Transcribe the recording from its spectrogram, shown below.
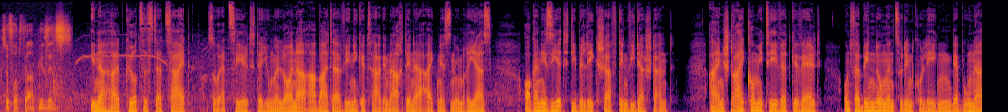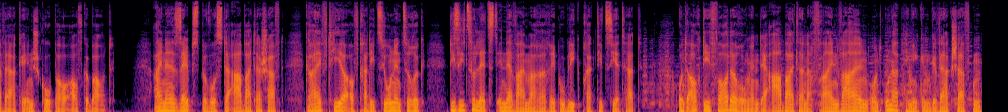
sofort für abgesetzt. Innerhalb kürzester Zeit, so erzählt der junge Leuna-Arbeiter wenige Tage nach den Ereignissen im Rias, organisiert die Belegschaft den Widerstand. Ein Streikkomitee wird gewählt und Verbindungen zu den Kollegen der Buna-Werke in Skopau aufgebaut. Eine selbstbewusste Arbeiterschaft greift hier auf Traditionen zurück, die sie zuletzt in der Weimarer Republik praktiziert hat. Und auch die Forderungen der Arbeiter nach freien Wahlen und unabhängigen Gewerkschaften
